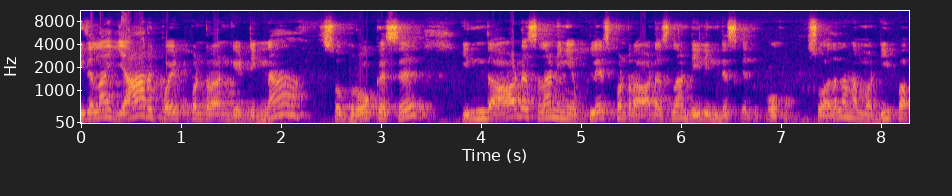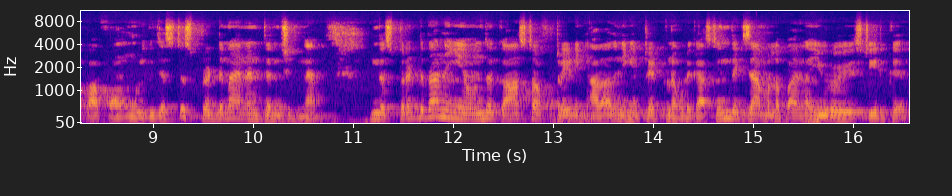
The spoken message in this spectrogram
இதெல்லாம் யார் குவைட் பண்ணுறான்னு கேட்டிங்கன்னா ஸோ ப்ரோக்கர்ஸு இந்த ஆர்டர்ஸ்லாம் நீங்கள் ப்ளேஸ் பண்ணுற ஆர்டர்ஸ்லாம் டீலிங் டெஸ்க்குக்கு போகும். ஸோ அதெல்லாம் நம்ம டீப்பாக பார்ப்போம். உங்களுக்கு ஜஸ்ட்டு ஸ்ப்ரெட்னா என்னென்னு தெரிஞ்சுக்கங்க. இந்த ஸ்ப்ரெட் தான் நீங்கள் வந்து காஸ்ட் ஆஃப் ட்ரேடிங் அதாவது நீங்கள் ட்ரேட் பண்ணக்கூடிய காஸ்ட் இந்த எக்ஸாம்பிளில் பாருங்கள் யூரோ யூஎஸ்டி இருக்குது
